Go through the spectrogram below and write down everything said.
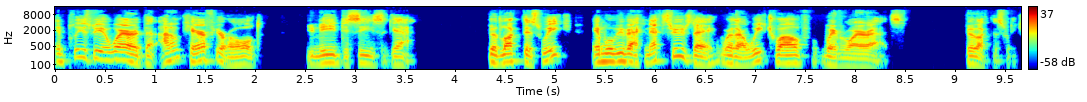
And please be aware that I don't care if you're old, you need to seize the gap. Good luck this week, and we'll be back next Tuesday with our Week 12 waiver wire ads. Good luck this week.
